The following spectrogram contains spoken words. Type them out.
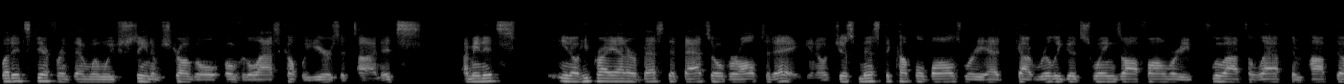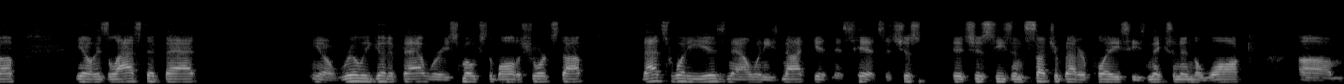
but it's different than when we've seen him struggle over the last couple of years at time. It's, I mean, it's you know he probably had our best at bats overall today. You know, just missed a couple balls where he had got really good swings off on where he flew out to left and popped up. You know, his last at bat, you know, really good at bat where he smokes the ball to shortstop that's what he is now when he's not getting his hits. It's just it's just he's in such a better place. He's mixing in the walk. Um,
